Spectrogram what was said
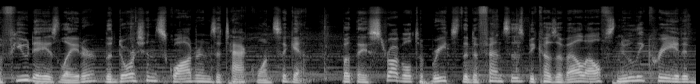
A few days later, the Dorssian squadrons attack once again, but they struggle to breach the defenses because of Elf's newly created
